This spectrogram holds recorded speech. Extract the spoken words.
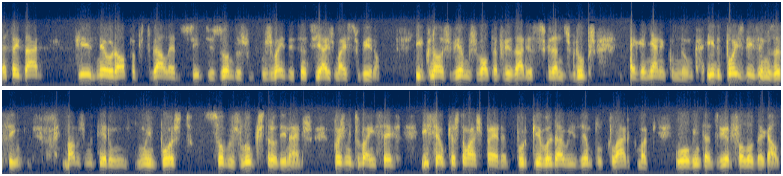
aceitar que na Europa Portugal é dos sítios onde os, os bens essenciais mais subiram? E que nós vemos, volto a frisar, esses grandes grupos a ganharem como nunca. E depois dizem-nos assim: vamos meter um, um imposto sobre os lucros extraordinários. Pois muito bem, isso é, isso é o que eles estão à espera, porque eu vou dar um exemplo claro, como o ouvinte anterior falou da Galp.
